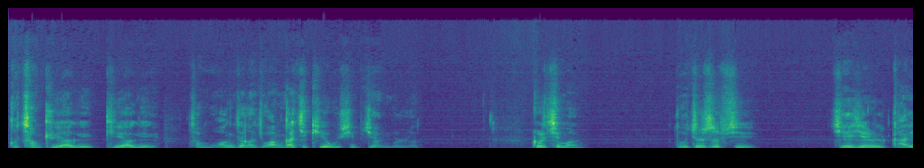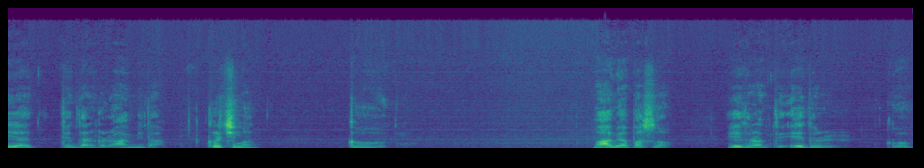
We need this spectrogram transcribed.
그 참 귀하게 귀하게 참 왕자같이 왕같이 키우고 싶죠 물론 그렇지만 또 어쩔 수 없이 제재를 가해야 된다는 걸 압니다. 그렇지만 그 마음이 아파서 애들한테 애들 그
